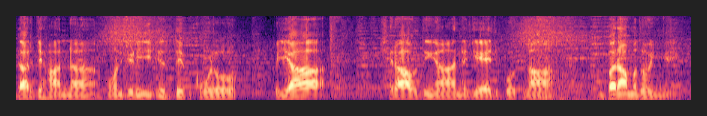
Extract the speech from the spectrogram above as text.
ਦਰਜ ਹਨ। ਹੁਣ ਜਿਹੜੀ ਇਸ ਦੇ ਕੋਲੋਂ 50 ਸ਼ਰਾਬ ਦੀਆਂ ਨਜਾਇਜ਼ ਬੋਤਲਾਂ ਬਰਾਮਦ ਹੋਈਆਂ ਹੈ।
